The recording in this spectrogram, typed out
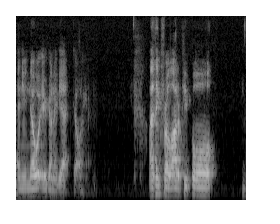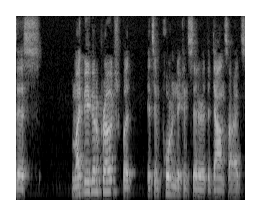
and you know what you're going to get going in. I think for a lot of people, this might be a good approach, but it's important to consider the downsides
